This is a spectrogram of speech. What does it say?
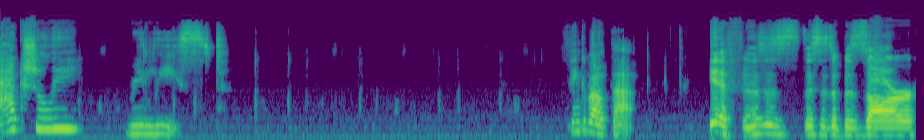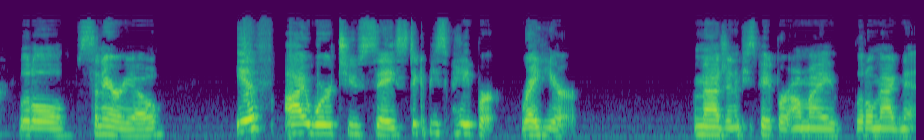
actually released. Think about that. If, and this is, this is a bizarre little scenario, if I were to say stick a piece of paper right here, imagine a piece of paper on my little magnet,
